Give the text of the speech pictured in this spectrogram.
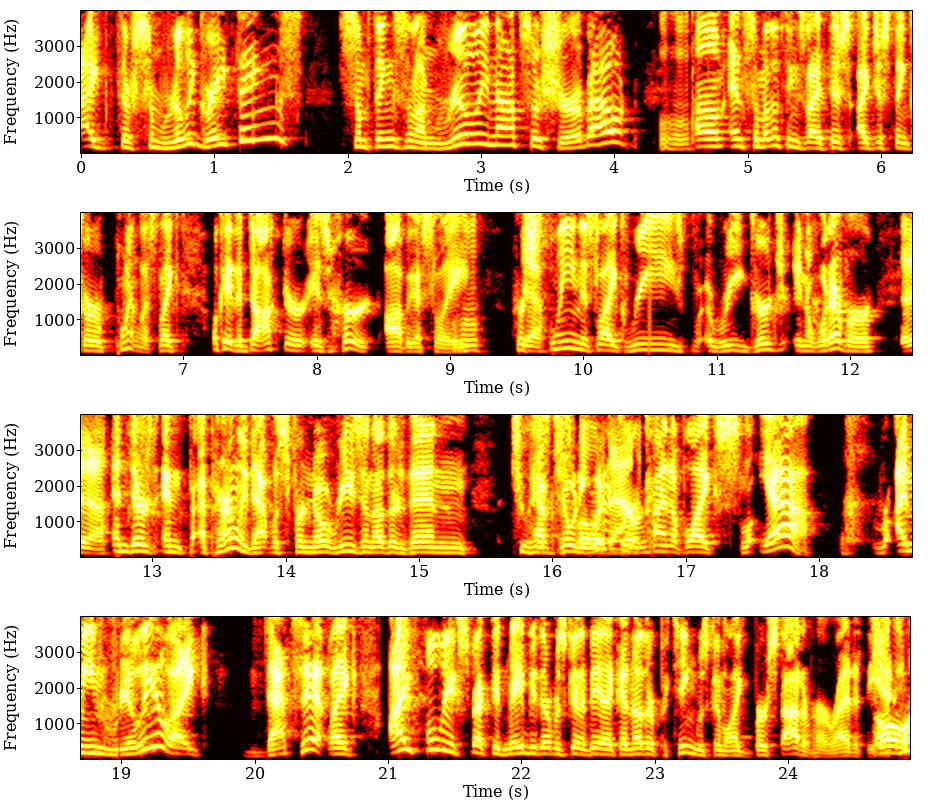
I there's some really great things, some things that I'm really not so sure about, Mhm. um, and some other things that I just I just think are pointless. Like, okay, the doctor is hurt, obviously. Mhm. Her Yeah. spleen is like re regurg, you know, whatever. Yeah, And there's and apparently that was for no reason other than to have Just Jodie Whittaker kind of like, sl- yeah. I mean, really, like that's it. Like I fully expected maybe there was going to be like another Pting was going to like burst out of her right at the end.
